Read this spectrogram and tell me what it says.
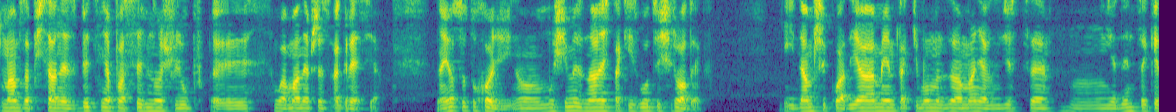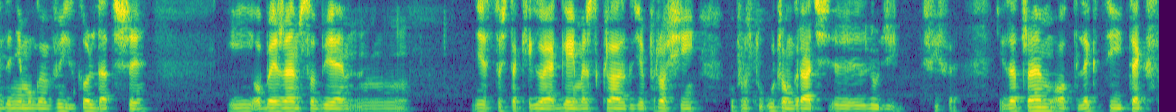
Mam zapisane zbytnia pasywność lub yy, łamane przez agresja. No i o co tu chodzi? No, musimy znaleźć taki złoty środek. I dam przykład. Ja miałem taki moment załamania w 21, kiedy nie mogłem wyjść z Golda 3 i obejrzałem sobie. Mm, jest coś takiego jak Gamers Class, gdzie prosi, po prostu uczą grać y, ludzi w FIFA. I zacząłem od lekcji Texa.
